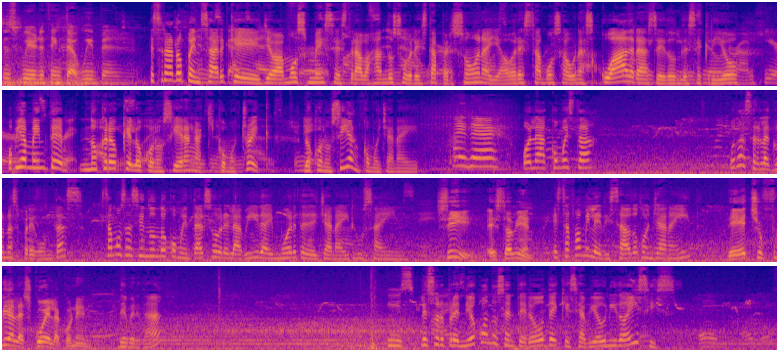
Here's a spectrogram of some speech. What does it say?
Just weird es raro pensar que llevamos meses trabajando sobre esta persona y ahora estamos a unas cuadras de donde se crió. Obviamente, no creo que lo conocieran aquí como Trick. Lo conocían como Janaid. Hola, ¿cómo está? ¿Puedo hacerle algunas preguntas? Estamos haciendo un documental sobre la vida y muerte de Janaid Hussain. Sí, está bien. ¿Está familiarizado con Janaid? De hecho, fui a la escuela con él. ¿De verdad? ¿Le sorprendió cuando se enteró de que se había unido a ISIS?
